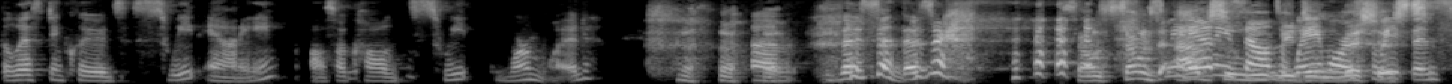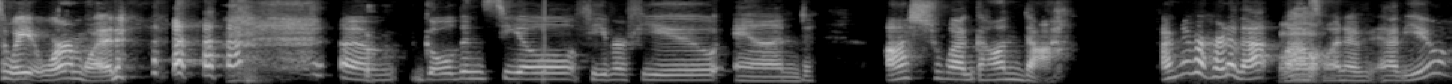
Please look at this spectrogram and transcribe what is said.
The list includes sweet Annie, also called sweet wormwood. Um, those, those are sounds sounds sweet Annie sounds way more sweet than sweet wormwood. um, golden seal, feverfew, and ashwagandha. I've never heard of that last one. Have, have you?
